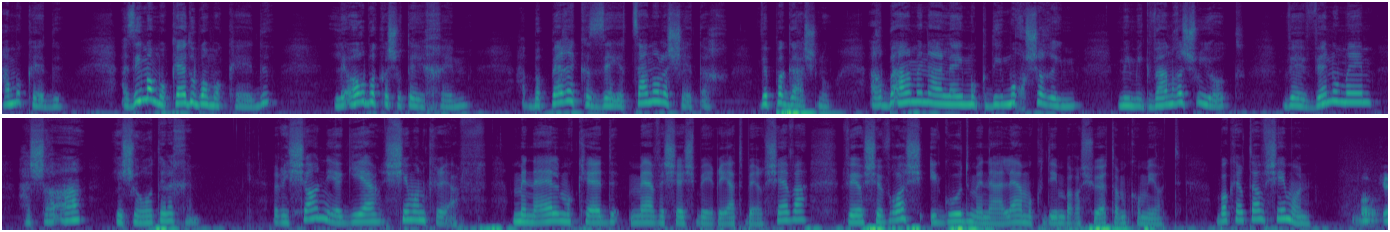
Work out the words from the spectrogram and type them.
המוקד. אז אם המוקד הוא במוקד, לאור בקשותיכם, בפרק הזה יצאנו לשטח ופגשנו ארבעה מנהלי מוקדים מוכשרים ממגוון רשויות, והבאנו מהם השראה ישירות אליכם. ראשון יגיע שמעון קריאף, מנהל מוקד 106 בעיריית באר שבע ויושב ראש איגוד מנהלי המוקדים ברשויות המקומיות. בוקר טוב, שמעון. בוקר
